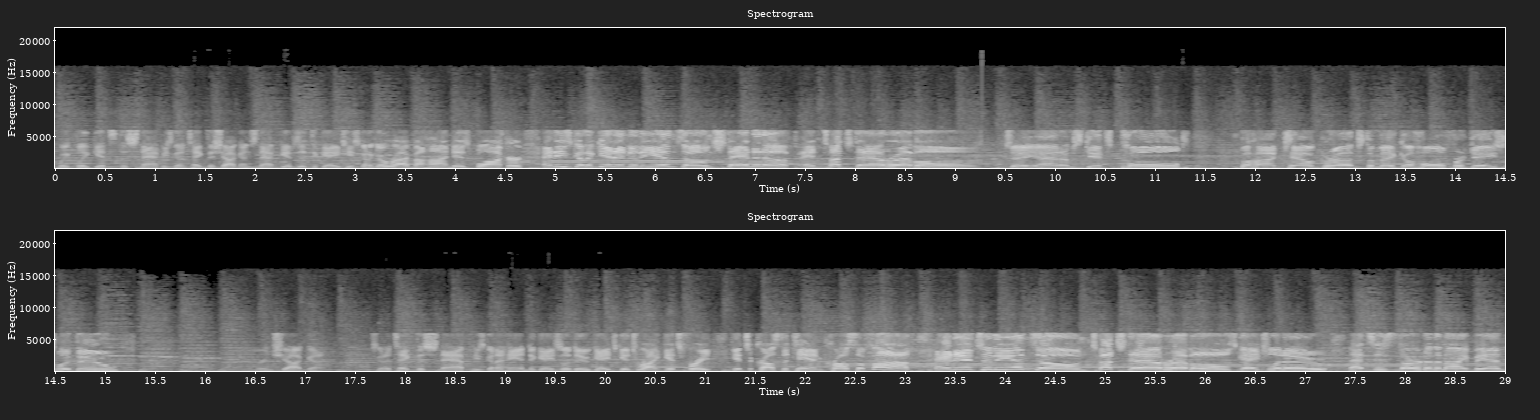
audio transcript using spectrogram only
Quickly gets the snap. He's going to take the shotgun snap, gives it to Gage. He's going to go right behind his blocker, and he's going to get into the end zone, standing up, and touchdown Rebels. Jay Adams gets pulled behind Cal Grubbs to make a hole for Gage Ledoux. We're in shotgun. He's going to take the snap. He's going to hand to Gage Ledoux. Gage gets right, gets free, gets across the 10, cross the 5, and into the end zone. Touchdown Rebels. Gage Ledoux. That's his third of the night, Ben,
